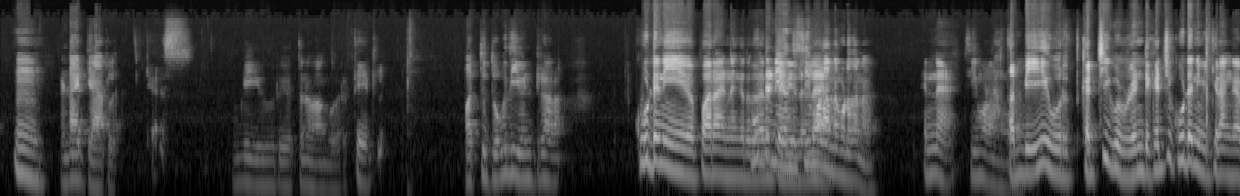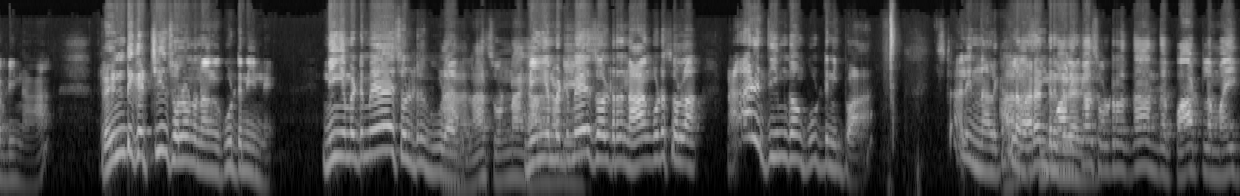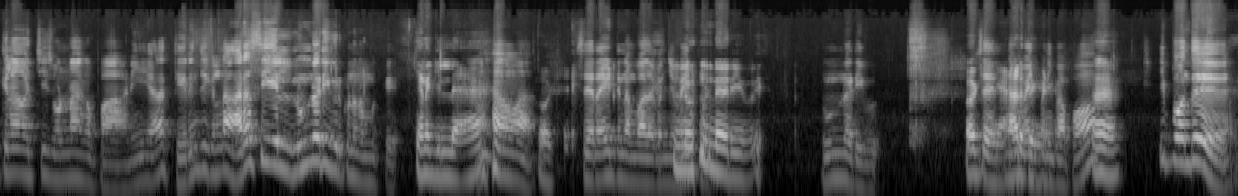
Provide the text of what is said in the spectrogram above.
ரெண்டாயிரத்தி ஆறுல. எஸ் இப்படி இவரு எத்தனை வாங்குவாரு? தெரியல. பத்து தொகுதி வென்றாராம். கூட்டணி வைப்பாரா என்னங்கிறது வேற கூட்டணி வந்து சீமானந்த கூட தானே? என்ன? தம்பி ஒரு கட்சி ரெண்டு கட்சி கூட்டணி வைக்கிறாங்க அப்படின்னா ரெண்டு கட்சியும் சொல்லணும் நாங்க கூட்டணின்னு. நீங்க மட்டுமே சொல்லிட்டு இருக்க கூடாது சொன்னாங்க நீங்க அதனுடைய- மட்டுமே சொல்றது நான் கூட சொல்லலாம். நானும் திமுக கூட்டணிப்பா? ஸ்டாலின் நாளைக்கு காலைல வரேன் symbolic-ஆ சொல்றதுதான் அந்த பாட்டுல மைக் எல்லாம் வச்சு சொன்னாங்கப்பா. நீ ஏதாவது தெரிஞ்சுக்கலாம் அரசியல் நுண்ணறிவு இருக்கணும் நமக்கு. எனக்கு இல்ல. ஆமா. ஓகே சரி ரைட் நம்ம அதை கொஞ்சம் நுண்ணறிவு. நுண்ணறிவு. ஓகே வெயிட் பண்ணி பார்ப்போம். இப்போ வந்து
